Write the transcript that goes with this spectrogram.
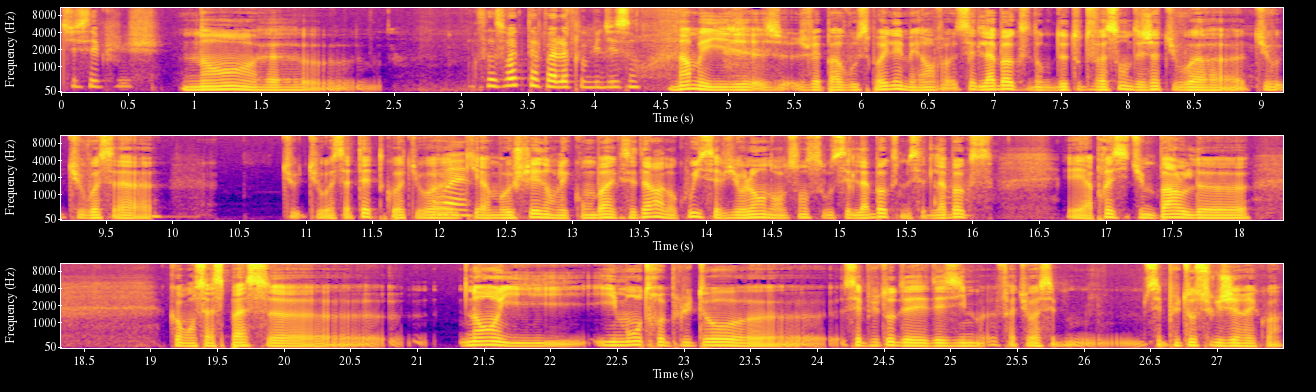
Tu sais plus. non, Ça se voit que t'as pas la phobie du sang. non mais il- je, je vais pas vous spoiler, mais c'est de la boxe, donc de toute façon déjà tu vois, tu, tu vois sa, tu, tu vois sa tête quoi, tu vois, Ouais. qui a moché dans les combats, etc. Donc oui, c'est violent dans le sens où c'est de la boxe, mais c'est de la boxe. Et après, si tu me parles de comment ça se passe, euh, non, il, il montre plutôt, euh, c'est plutôt des, des im- enfin tu vois, c'est, c'est plutôt suggéré quoi.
